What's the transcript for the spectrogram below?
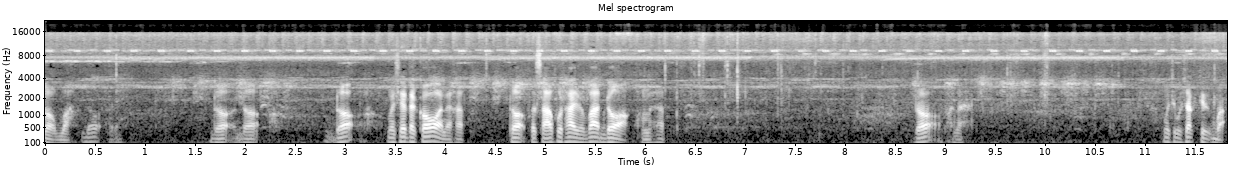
ดอกบ่ดอกเลยดอกดอกดอกไม่ใช่ตะกร้อนะครับ ดอกภาษาผู้ไทยแปลว่าดอกนะครับ ดอกพะนะมันจะชักจึกบะ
